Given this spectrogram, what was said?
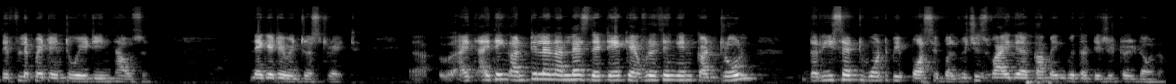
they flip it into 18,000 negative interest rate. Uh, I, I think until and unless they take everything in control, the reset won't be possible, which is why they are coming with a digital dollar.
